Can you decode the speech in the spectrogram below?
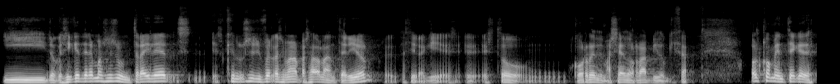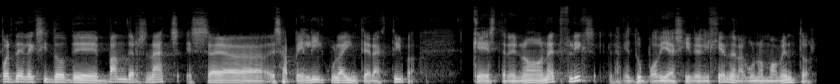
Y lo que sí que tenemos es un tráiler, es que no sé si fue la semana pasada o la anterior, es decir, aquí esto corre demasiado rápido quizá, os comenté que después del éxito de Bandersnatch, esa, esa película interactiva que estrenó Netflix, en la que tú podías ir eligiendo en algunos momentos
